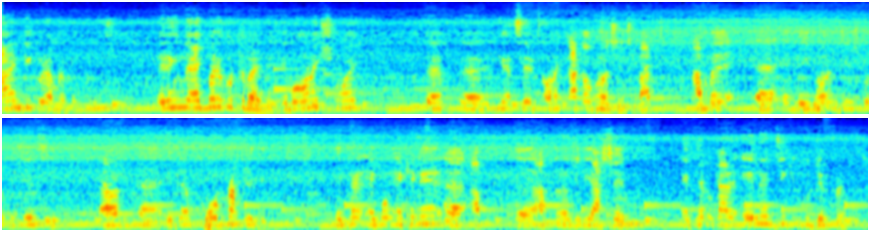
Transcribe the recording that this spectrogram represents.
আরএনডি করে আমরা বের করেছি। এটা কিন্তু একবারে করতে পারিনি, এবং অনেক সময় গেছে, অনেক টাকা খরচ হয়েছে বাট আমরা এই ধরনের জিনিস করতে চেয়েছি, কারণ এটা মোর প্রাকৃতিক। এখানে এবং এখানে আপ- আপনারা যদি আসেন, এখানকার এনার্জি কিন্তু ডিফারেন্ট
